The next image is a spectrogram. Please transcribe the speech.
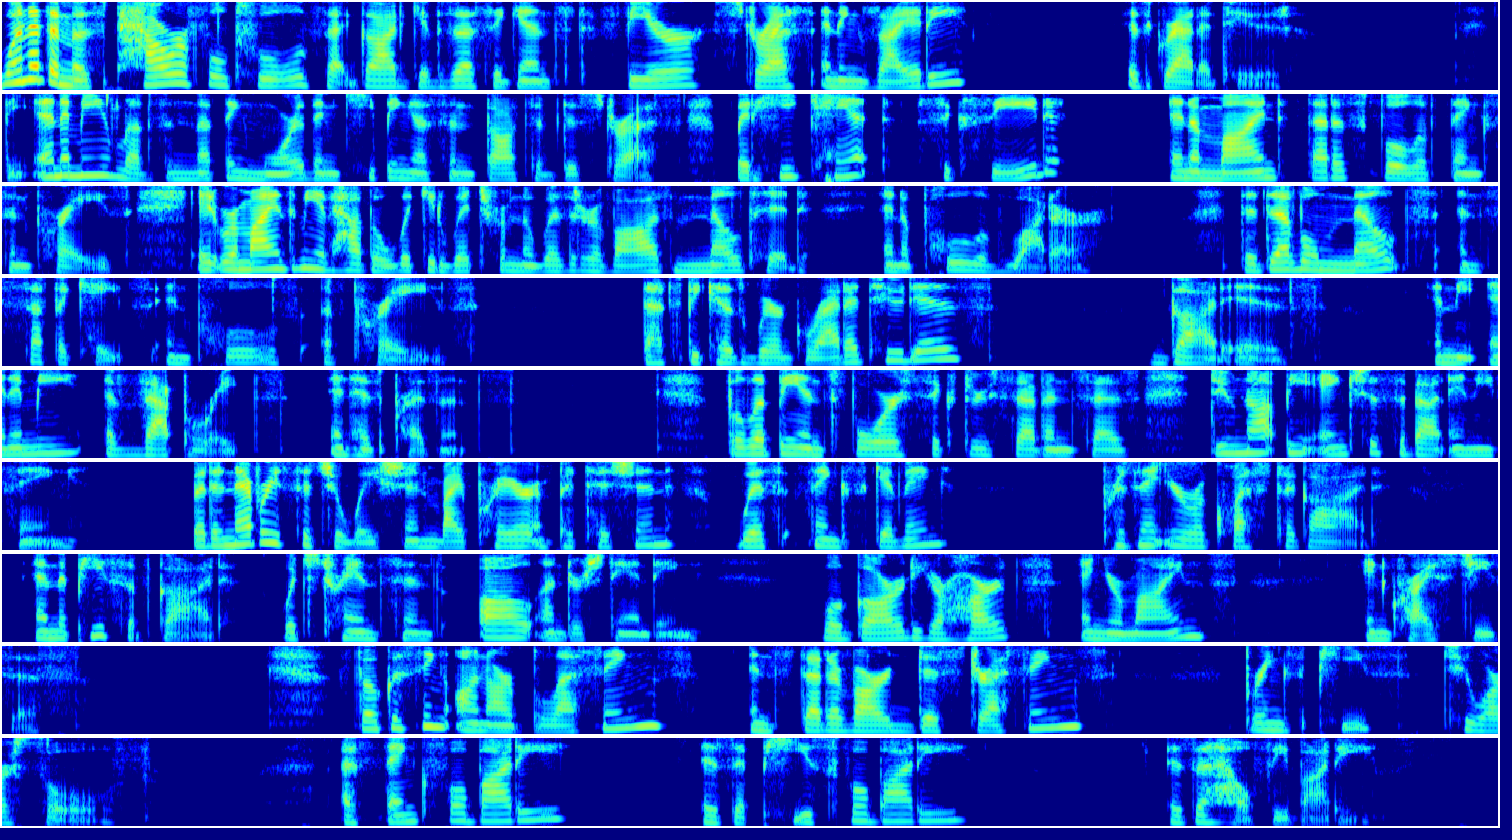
One of the most powerful tools that God gives us against fear, stress, and anxiety is gratitude. The enemy loves nothing more than keeping us in thoughts of distress, but he can't succeed in a mind that is full of thanks and praise. It reminds me of how the Wicked Witch from The Wizard of Oz melted in a pool of water. The devil melts and suffocates in pools of praise. That's because where gratitude is, God is and the enemy evaporates in his presence. Philippians 4 6 through 7 says, Do not be anxious about anything, but in every situation, by prayer and petition, with thanksgiving, present your request to God. And the peace of God, which transcends all understanding, will guard your hearts and your minds in Christ Jesus. Focusing on our blessings instead of our distressings brings peace to our souls. A thankful body is a peaceful body, is a healthy body.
